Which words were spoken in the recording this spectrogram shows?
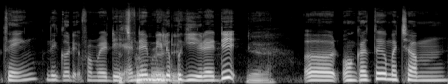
thing they got it from Reddit It's and then from bila Reddit. pergi Reddit Yeah. uh, orang kata macam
